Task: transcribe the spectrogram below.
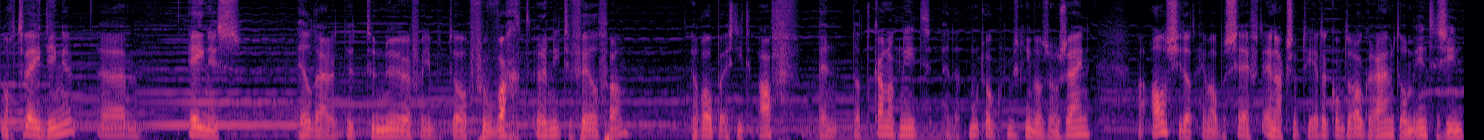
Nog twee dingen. Eén um, is heel duidelijk de teneur van je betoog. Verwacht er niet te veel van. Europa is niet af en dat kan ook niet en dat moet ook misschien wel zo zijn. Maar als je dat eenmaal beseft en accepteert, dan komt er ook ruimte om in te zien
